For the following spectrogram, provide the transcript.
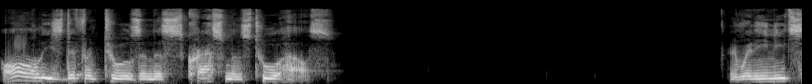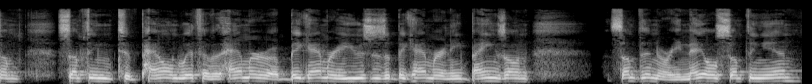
all these different tools in this craftsman's tool And when he needs some something to pound with of a hammer, a big hammer, he uses a big hammer and he bangs on something or he nails something in.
